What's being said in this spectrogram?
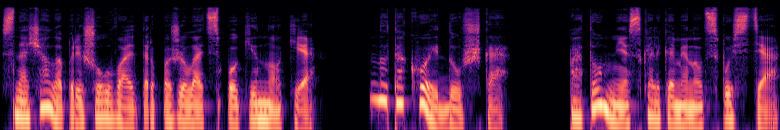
Сначала пришел Вальтер пожелать Споки Ноки. Ну такой душка. Потом, несколько минут спустя,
